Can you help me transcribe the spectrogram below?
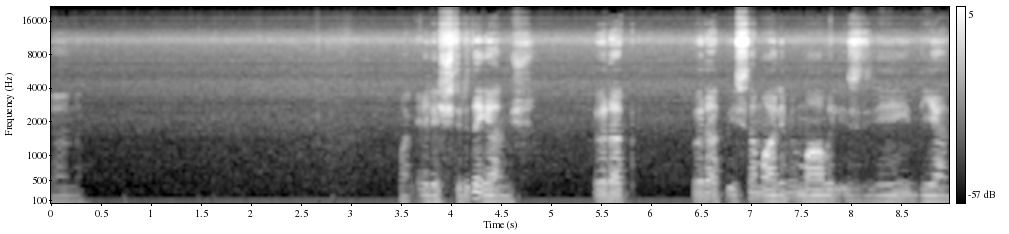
Yani. Bak eleştiri de gelmiş. Irak Iraklı İslam alimi Mavil İzni'yi diyen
